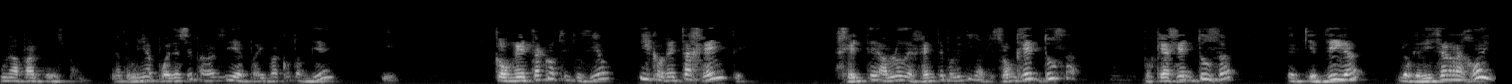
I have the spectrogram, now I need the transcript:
una parte de España. Cataluña puede separarse y el País Vasco también. Y con esta constitución y con esta gente. Gente, hablo de gente política, que son gentuza. Porque es gentuza el quien diga lo que dice Rajoy,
